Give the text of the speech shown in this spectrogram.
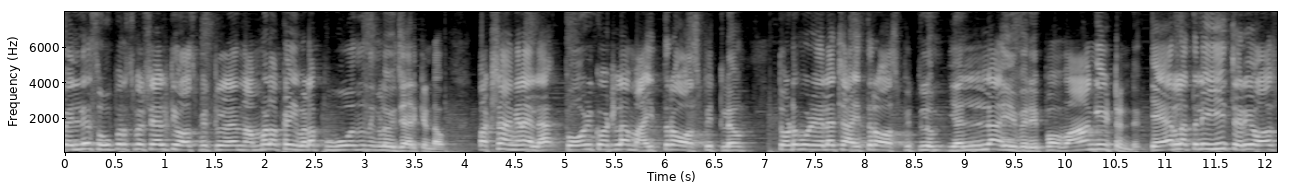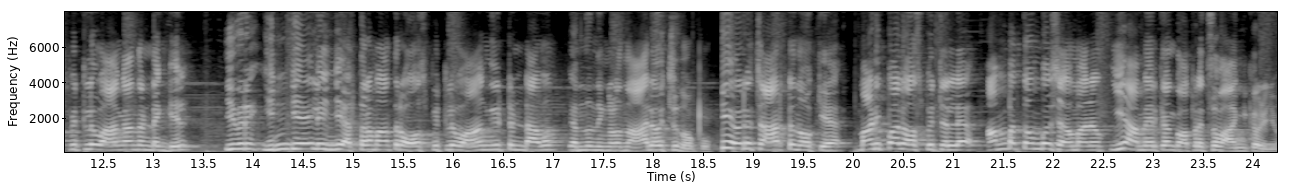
വലിയ സൂപ്പർ സ്പെഷ്യാലിറ്റി ഹോസ്പിറ്റലിൽ നമ്മളൊക്കെ ഇവിടെ പോവുമെന്ന് നിങ്ങൾ വിചാരിക്കണ്ടാവും. പക്ഷെ അങ്ങനെയല്ല കോഴിക്കോട്ടിലെ മൈത്ര ഹോസ്പിറ്റലും തൊടുപുഴയിലെ ചൈത്ര ഹോസ്പിറ്റലും എല്ലാം ഇവർ വാങ്ങിയിട്ടുണ്ട്. കേരളത്തിലെ ഈ ചെറിയ ഹോസ്പിറ്റൽ വാങ്ങാന്നുണ്ടെങ്കിൽ ഇവർ ഇന്ത്യയിൽ ഇനി എത്രമാത്രം ഹോസ്പിറ്റൽ വാങ്ങിയിട്ടുണ്ടാവും എന്ന് നിങ്ങളൊന്ന് ആലോചിച്ച് നോക്കൂ. ഈ ഒരു ചാർട്ട് നോക്കിയ മണിപ്പാൽ ഹോസ്പിറ്റലിൽ അമ്പത്തൊമ്പത് ശതമാനം ഈ അമേരിക്കൻ കോർപ്പറേറ്റ്സ് വാങ്ങിക്കഴിഞ്ഞു.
